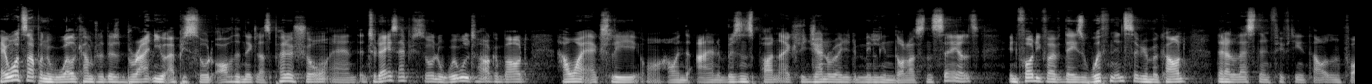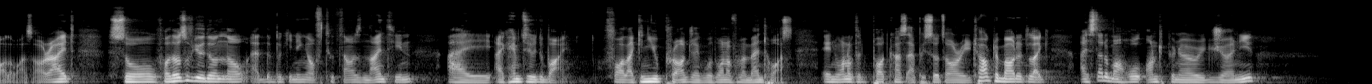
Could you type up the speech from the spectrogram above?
Hey, what's up, and welcome to this brand new episode of the Niklas Pedde Show. And in today's episode, we will talk about how I actually, or how I and a business partner actually generated a million dollars in sales in 45 days with an Instagram account that had less than 15,000 followers. All right. So, for those of you who don't know, at the beginning of 2019, I, I came to Dubai for like a new project with one of my mentors. In one of the podcast episodes, I already talked about it. Like, I started my whole entrepreneurial journey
